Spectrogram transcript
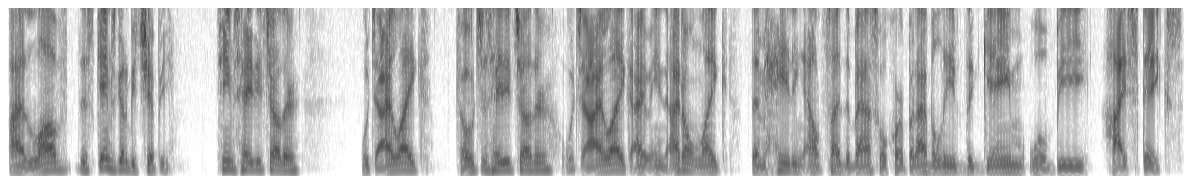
I love this game's going to be chippy. Teams hate each other, which I like. Coaches hate each other, which I like. I mean, I don't like them hating outside the basketball court, but I believe the game will be high stakes.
